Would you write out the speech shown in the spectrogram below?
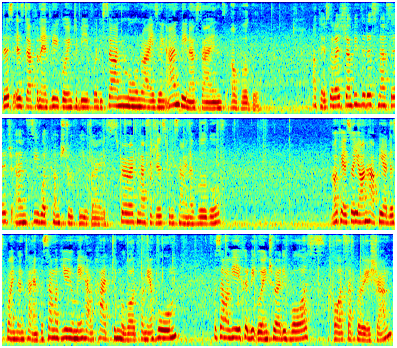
This is definitely going to be for the Sun, Moon, Rising, and Venus signs of Virgo. Okay, so let's jump into this message and see what comes true for you guys. Spirit messages for the sign of Virgo. Okay, so you're unhappy at this point in time. For some of you, you may have had to move out from your home. For some of you, you could be going through a divorce or a separation.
